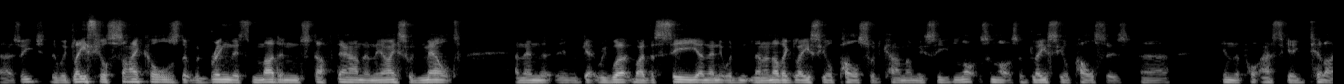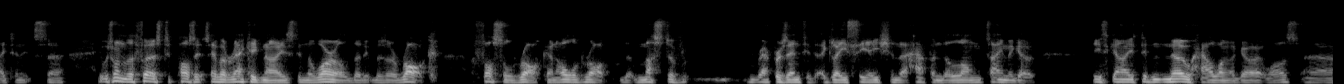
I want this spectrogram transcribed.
Uh, so each there were glacial cycles that would bring this mud and stuff down, and the ice would melt, and then it would get reworked by the sea, and then it would then another glacial pulse would come, and we see lots and lots of glacial pulses uh, in the Port Askaig Tillite, and it's uh, it was one of the first deposits ever recognised in the world that it was a rock, a fossil rock, an old rock that must have represented a glaciation that happened a long time ago. These guys didn't know how long ago it was. Uh,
